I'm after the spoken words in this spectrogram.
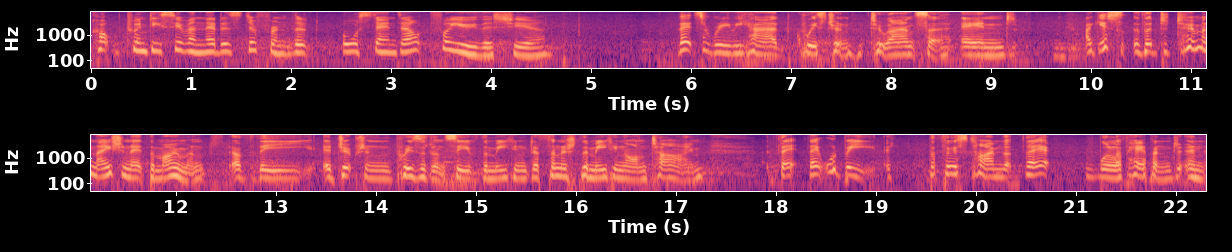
COP27 that is different that or stands out for you this year? That's a really hard question to answer, and I guess the determination at the moment of the Egyptian presidency of the meeting to finish the meeting on time, that that would be the first time that that will have happened in,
